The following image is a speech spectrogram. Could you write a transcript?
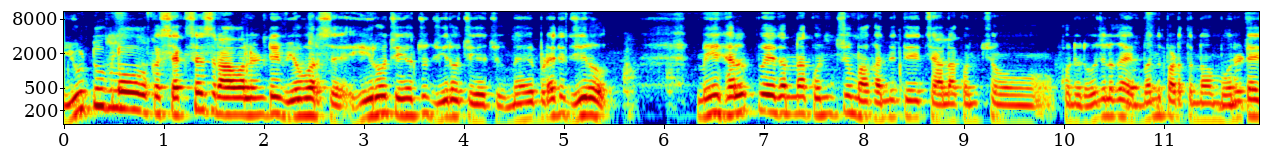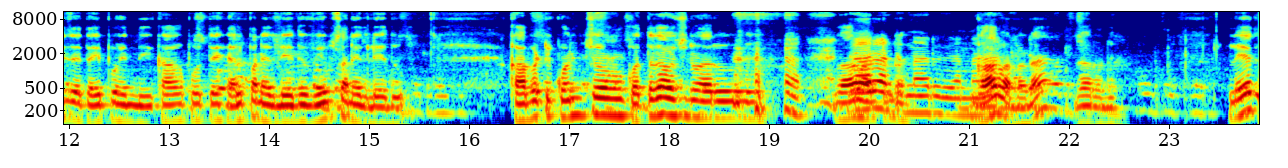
యూట్యూబ్లో ఒక సక్సెస్ రావాలంటే వ్యూవర్స్. హీరో చేయొచ్చు జీరో చేయొచ్చు. మేము ఇప్పుడైతే జీరో. మీ హెల్ప్ ఏదన్నా కొంచెం మాకు అందితే చాలా కొంచెం కొన్ని రోజులుగా ఇబ్బంది పడుతున్నాం. మోనిటైజ్ అయితే అయిపోయింది. కాకపోతే హెల్ప్ అనేది లేదు వ్యూస్ అనేది లేదు. కాబట్టి కొంచెం కొత్తగా వచ్చిన వారు గారు అంటున్నారు. గారు అన్నాడా? గారు. లేదు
